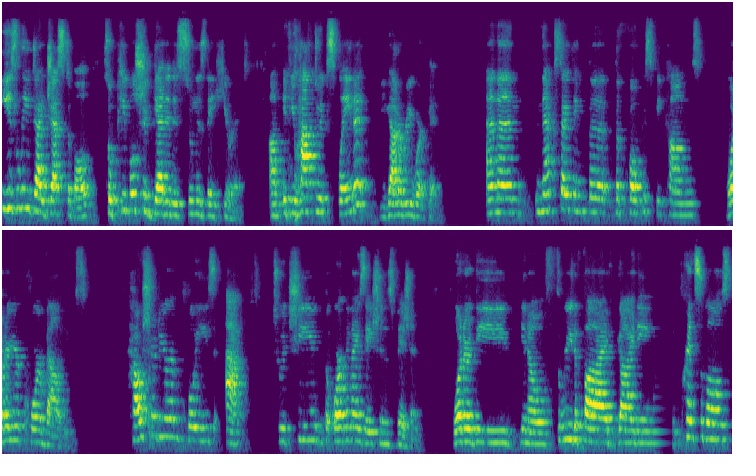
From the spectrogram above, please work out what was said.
easily digestible. So people should get it as soon as they hear it. Um, if you have to explain it, you got to rework it. And then next, I think the, the focus becomes what are your core values? How should your employees act to achieve the organization's vision? What are the you know three to five guiding principles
